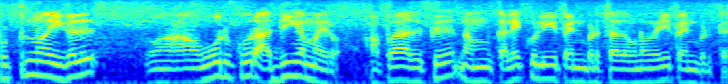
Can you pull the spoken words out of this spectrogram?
புற்றுநோய்கள் ஊருக்கு ஊர் அதிகமாயிரும். அப்போ அதுக்கு நம் கலைக்குழியை பயன்படுத்தாத உணவை பயன்படுத்த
